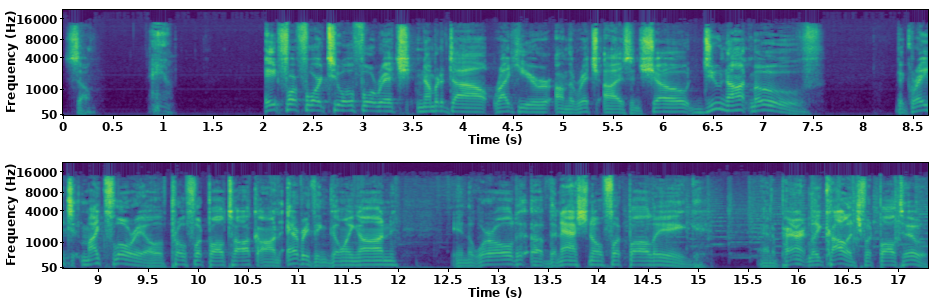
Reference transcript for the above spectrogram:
So, Damn. 844 204 Rich, number to dial right here on The Rich Eisen Show. Do not move. The great Mike Florio of Pro Football Talk on everything going on in the world of the National Football League and apparently college football, too.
